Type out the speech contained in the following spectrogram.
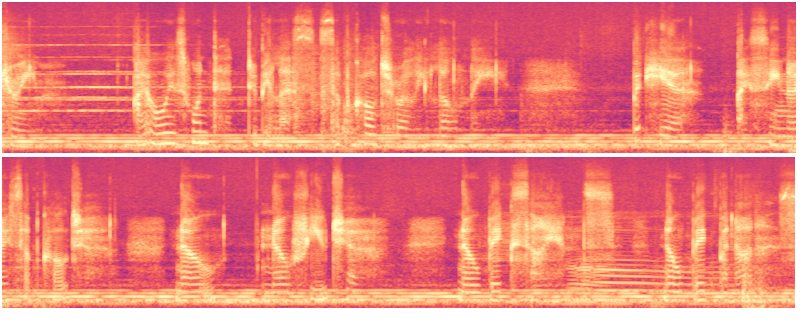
dream. I always wanted to be less subculturally lonely. But here, I see no subculture, no, no future, no big science, no big bananas.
